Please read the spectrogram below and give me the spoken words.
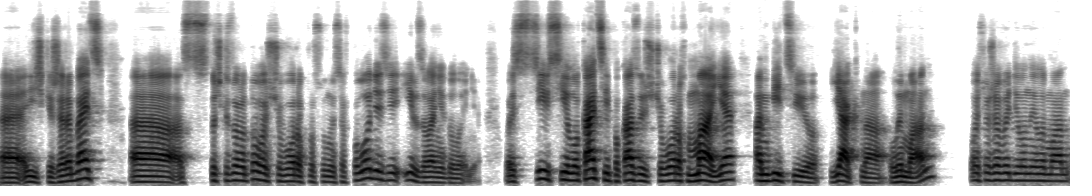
е, річки Жеребець, е, з точки зору того, що ворог просунувся в колодязі і в зеленій долині. Ось ці всі локації показують, що ворог має амбіцію як на Лиман, ось уже виділений Лиман,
